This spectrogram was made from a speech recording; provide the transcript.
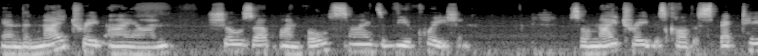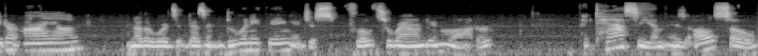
And the nitrate ion shows up on both sides of the equation. So nitrate is called a spectator ion. In other words, it doesn't do anything, it just floats around in water. Potassium is also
